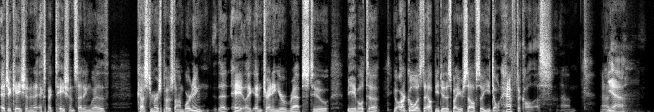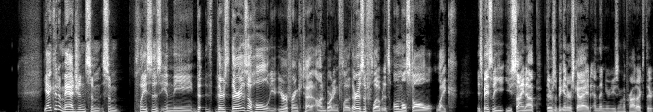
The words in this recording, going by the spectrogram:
education and expectation setting with customers post onboarding that hey like and training your reps to be able to you know our goal is to help you do this by yourself so you don't have to call us. Um, um, yeah. Yeah i could imagine some some places in the, the there's there is a whole you're referring to onboarding flow. There is a flow but it's almost all like it's basically you sign up there's a beginner's guide and then you're using the product. There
